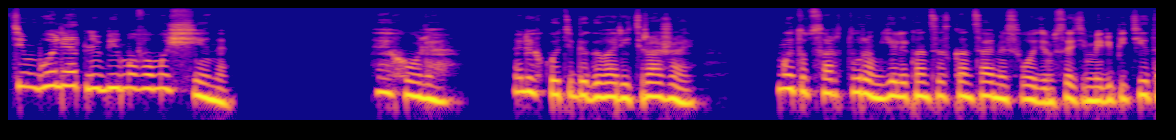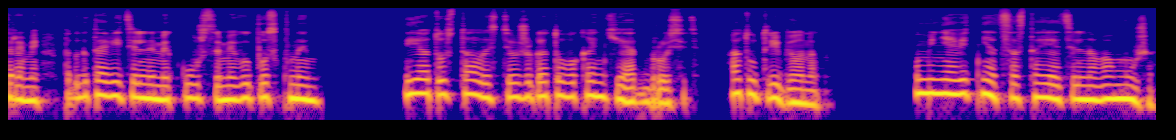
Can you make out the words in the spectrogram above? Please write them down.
тем более от любимого мужчины». «Эх, Оля, легко тебе говорить, рожай. Мы тут с Артуром еле концы с концами сводим с этими репетиторами, подготовительными курсами, выпускным. Я от усталости уже готова коньки отбросить, а тут ребенок. У меня ведь нет состоятельного мужа.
